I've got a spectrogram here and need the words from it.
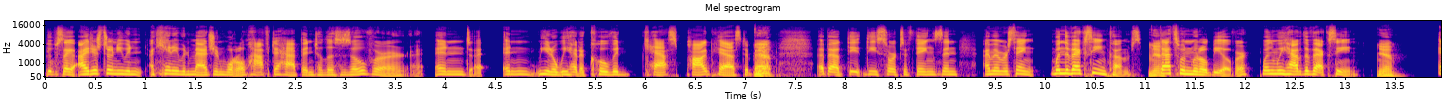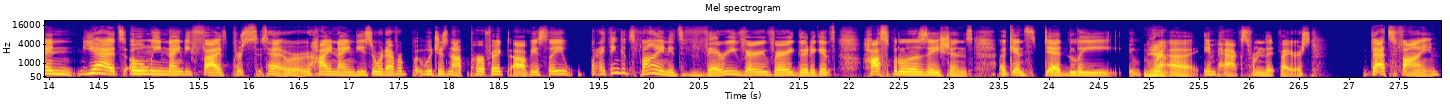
people say, "I just don't even, I can't even imagine what'll have to happen till this is over." And and you know, we had a COVID cast podcast about about the, these sorts of things, and I remember saying, "When the vaccine comes, Yeah. that's when it'll be over. When we have the vaccine." yeah. And yeah, it's only 95% or high 90s or whatever, which is not perfect, obviously, but I think it's fine. It's very, very, very good against hospitalizations, against deadly Yeah. uh, impacts from the virus. That's fine.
